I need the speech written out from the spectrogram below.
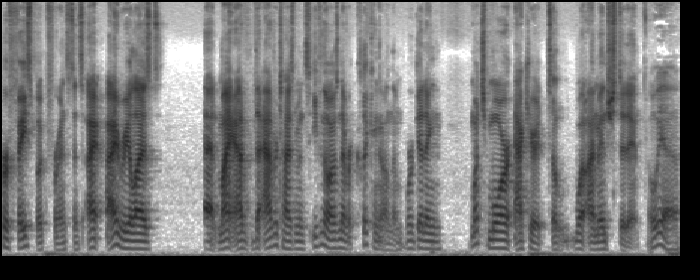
for facebook for instance i i realized that my ad, the advertisements even though i was never clicking on them were getting much more accurate to what i'm interested in oh yeah,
